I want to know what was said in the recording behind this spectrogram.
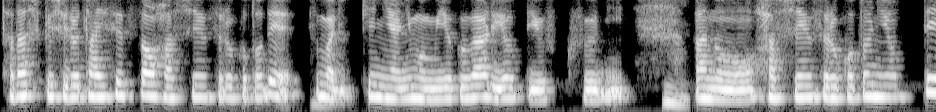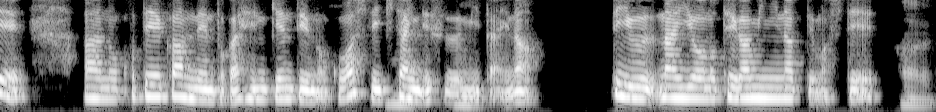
正しく知る大切さを発信することで、つまりケニアにも魅力があるよっていうふうに、うんあの、発信することによって、あの、固定観念とか偏見っていうのを壊していきたいんです、うんみたいな、っていう内容の手紙になってまして、はい。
